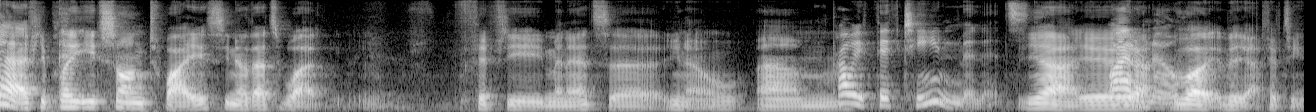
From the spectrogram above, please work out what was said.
Yeah, if you play each song twice, you know that's what fifty minutes. Uh, you know. Um, Probably 15 minutes. yeah, yeah, yeah. Well, I don't know. Well, yeah, fifteen.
